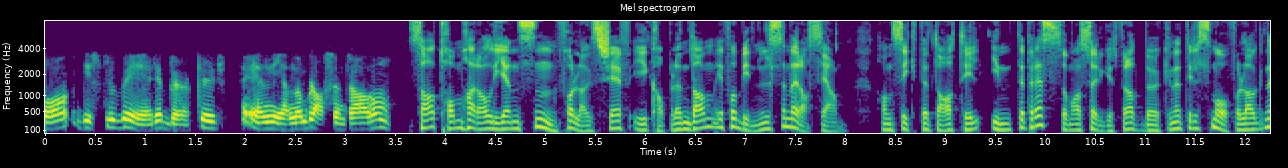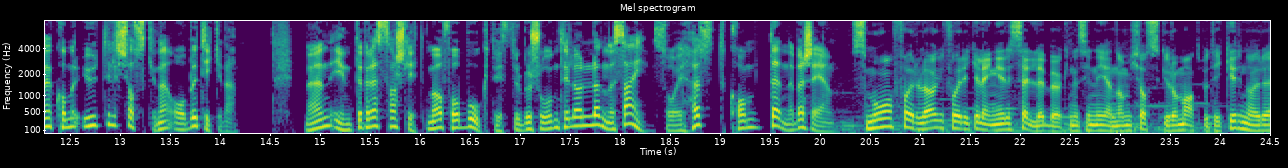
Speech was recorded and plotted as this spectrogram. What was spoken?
å distribuere bøker enn gjennom Bladsentralen. Sa Tom Harald Jensen, forlagssjef i Cappelen Dam i forbindelse med razziaen. Han siktet da til Interpress, som har sørget for at bøkene til småforlagene kommer ut til kioskene og butikkene. Men Interpress har slitt med å få bokdistribusjonen til å lønne seg, så i høst kom denne beskjeden. Små forlag får ikke lenger selge bøkene sine gjennom kiosker og matbutikker når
